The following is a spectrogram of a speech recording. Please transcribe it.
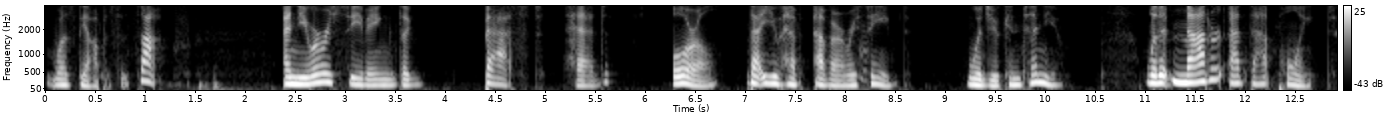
was the opposite sex and you were receiving the best head oral that you have ever received? Would you continue? Would it matter at that point?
